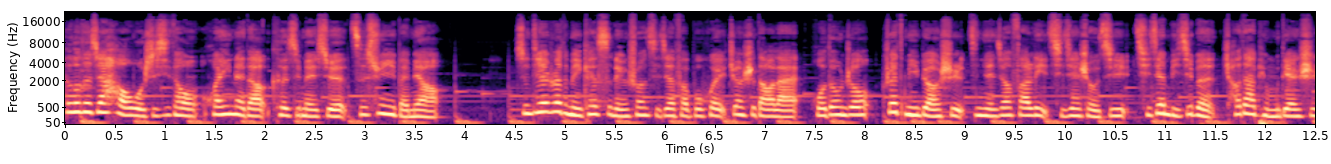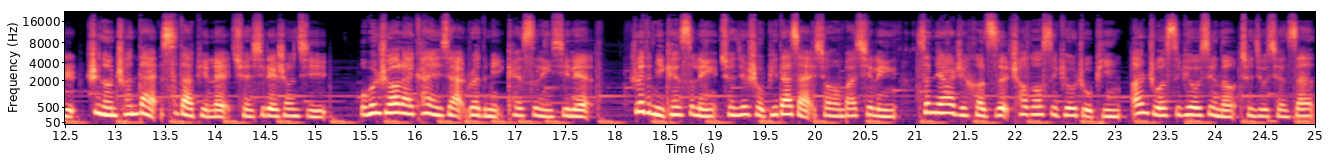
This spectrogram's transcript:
Hello，大家好，我是系统，欢迎来到科技美学资讯一百秒。今天 Redmi K40 双旗舰发布会正式到来，活动中，Redmi 表示今年将发力旗舰手机、旗舰笔记本、超大屏幕电视、智能穿戴四大品类全系列升级。我们主要来看一下 Redmi K40 系列。Redmi K40 全球首批搭载骁龙八七零，三点二 G 赫兹超高 CPU 主频，安卓 CPU 性能全球前三，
